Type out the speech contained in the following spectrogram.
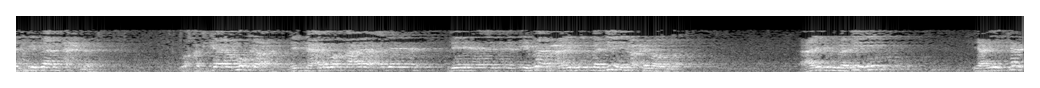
الإمام أحمد وقد كان مكرها لأن هذا وقع للإمام علي بن المديني رحمه الله. علي بن المديني يعني كان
